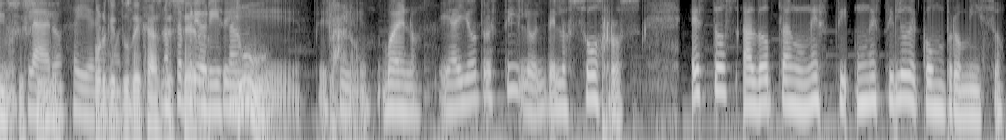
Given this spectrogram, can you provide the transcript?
mismos. claro, se Porque tú dejas No de se ser priorizan. tú. Sí, sí, Claro. sí. Bueno, y hay otro estilo, el de los zorros. Estos adoptan un, esti- un estilo de compromiso.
